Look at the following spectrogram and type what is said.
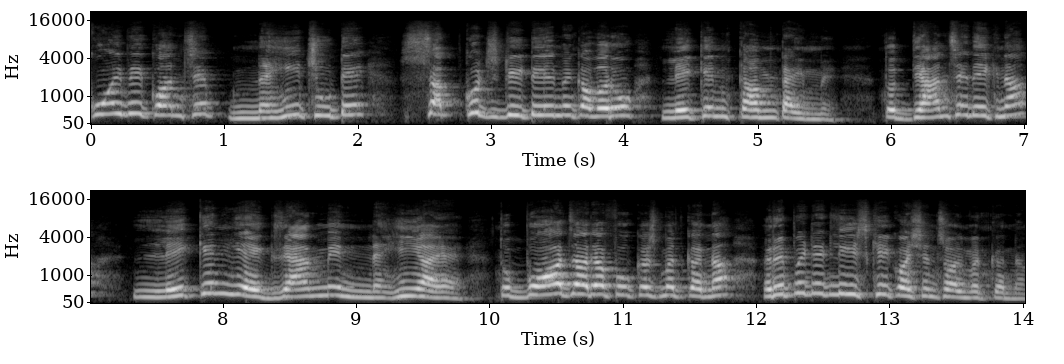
कोई भी कॉन्सेप्ट नहीं छूटे, सब कुछ डिटेल में कवर हो, लेकिन कम टाइम में। तो ध्यान से देखना, लेकिन ये एग्ज़ाम में नहीं आया है तो बहुत ज़्यादा फोकस मत करना रिपीटेडली इसके क्वेश्चन सॉल्व मत करना।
